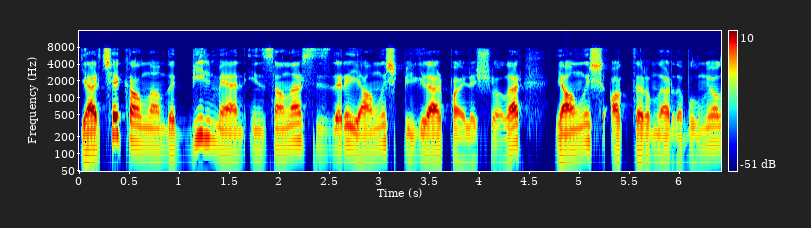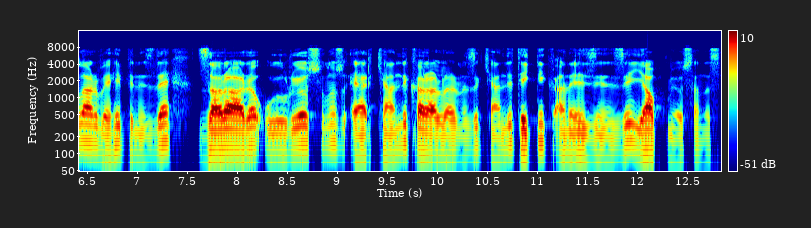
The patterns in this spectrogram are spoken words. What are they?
gerçek anlamda bilmeyen insanlar sizlere yanlış bilgiler paylaşıyorlar. Yanlış aktarımlarda bulunuyorlar ve hepiniz de zarara uğruyorsunuz eğer kendi kararlarınızı, kendi teknik analizinizi yapmıyorsanız.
